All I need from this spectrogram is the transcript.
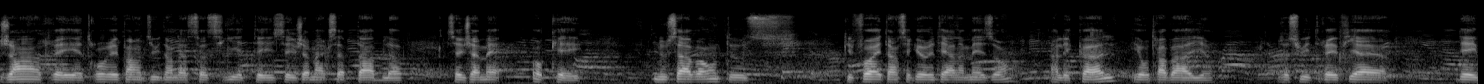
genre est trop répandue dans la société. C'est jamais acceptable. C'est jamais OK. Nous savons tous qu'il faut être en sécurité à la maison, à l'école et au travail. Je suis très fier des,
